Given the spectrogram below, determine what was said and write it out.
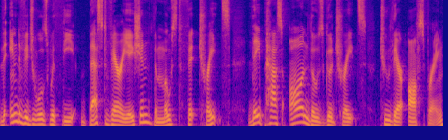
the individuals with the best variation, the most fit traits, they pass on those good traits to their offspring.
